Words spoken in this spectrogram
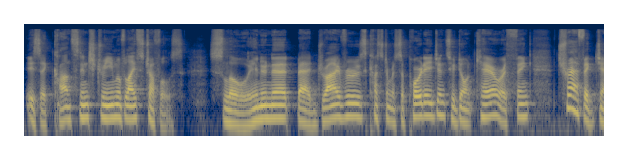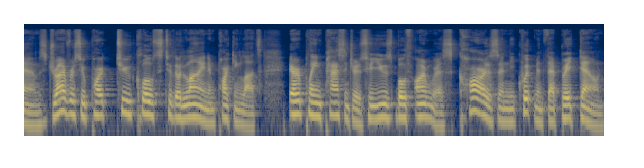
is a constant stream of life's trifles. Slow internet, bad drivers, customer support agents who don't care or think, traffic jams, drivers who park too close to the line in parking lots, airplane passengers who use both armrests, cars and equipment that break down,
